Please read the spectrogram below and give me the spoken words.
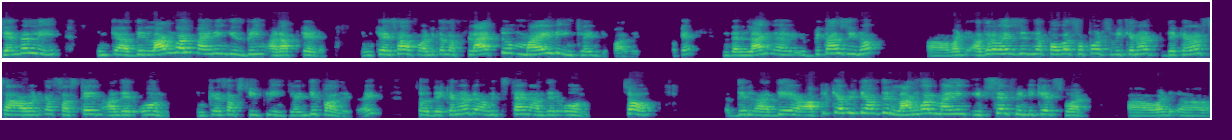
Generally, in the long wall mining is being adopted in case of what you call a flat to mild inclined deposit. Okay, in the long uh, because you know uh, but otherwise in the power supports we cannot they cannot sustain on their own in case of steeply inclined deposit right? So they cannot withstand on their own. So the uh, the applicability of the long wall mining itself indicates what uh, what uh,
